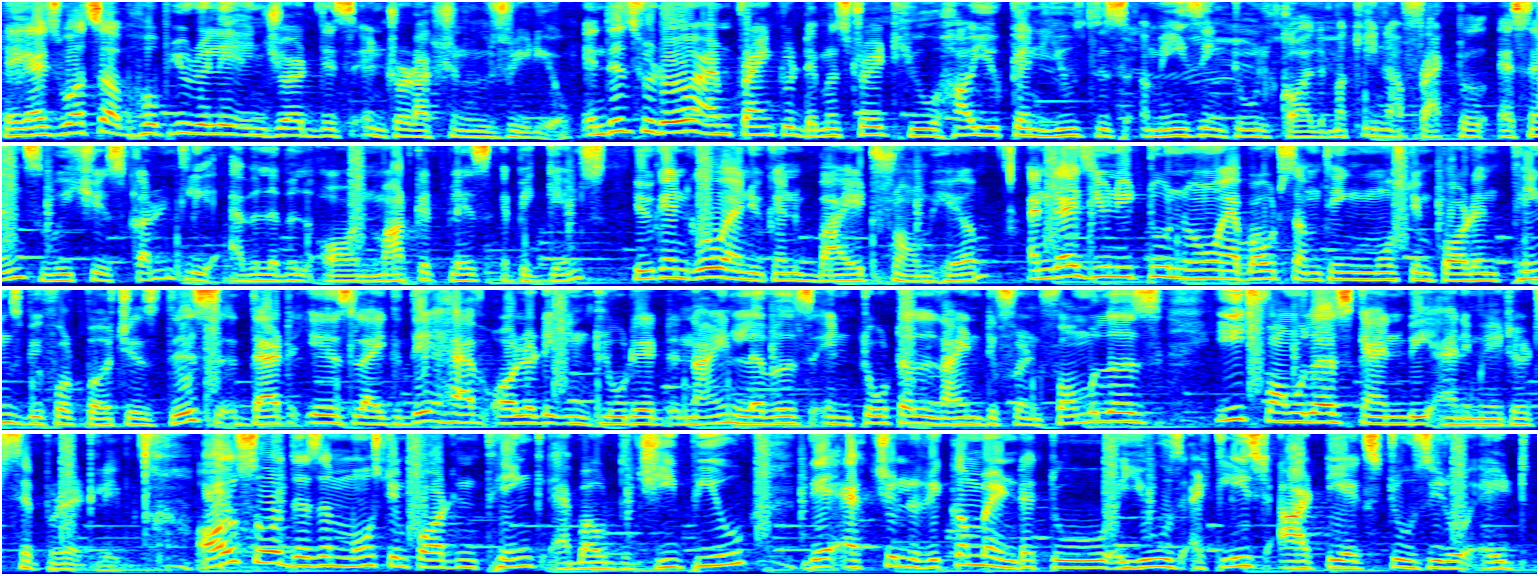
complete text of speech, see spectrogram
Hey guys, what's up? Hope you really enjoyed this introductional video. In this video, I'm trying to demonstrate you how you can use this amazing tool called Machina Fractal Essence, which is currently available on Marketplace Epic Games. You can go and you can buy it from here. And guys, you need to know about something most important things before purchase this. That is like they have already included nine levels in total nine different formulas. Each formulas can be animated separately. Also, there's a most important thing about the GPU. They actually recommend to use at least RTX 2080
